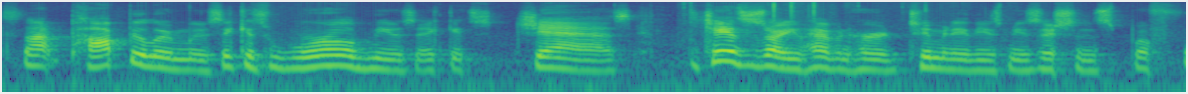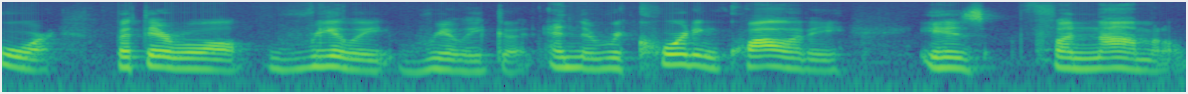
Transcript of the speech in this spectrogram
it's not popular music, it's world music, it's jazz. The chances are you haven't heard too many of these musicians before, but they're all really, really good. And the recording quality is phenomenal.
